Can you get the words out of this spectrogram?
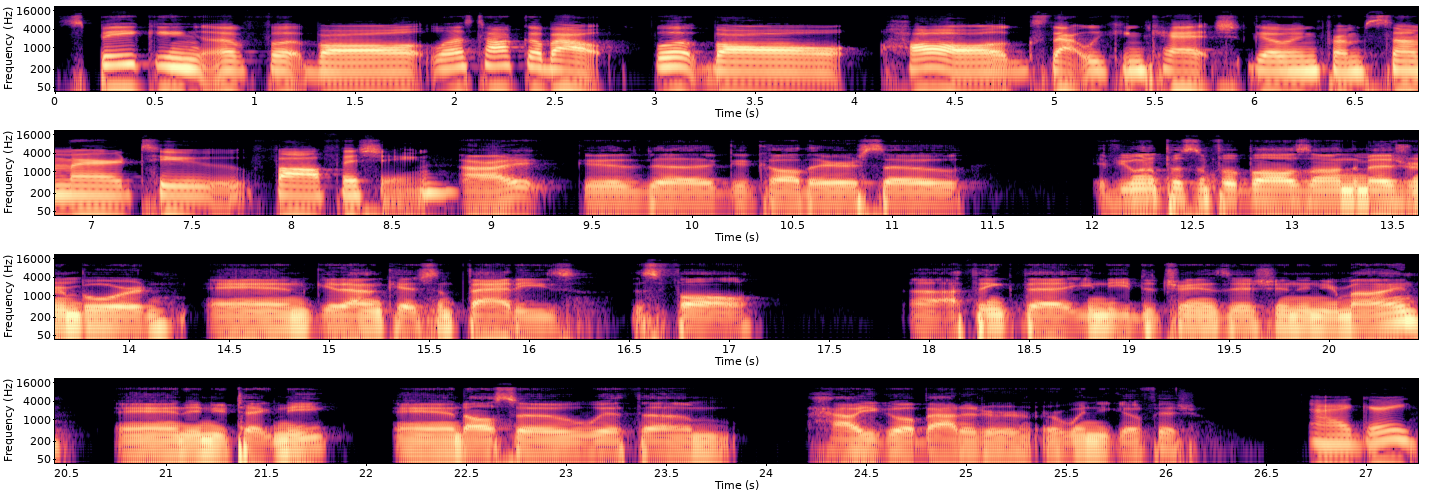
Speaking of football, let's talk about football hogs that we can catch going from summer to fall fishing. All right, good, uh, good call there. So, if you want to put some footballs on the measuring board and get out and catch some fatties this fall, uh, I think that you need to transition in your mind and in your technique, and also with um, how you go about it or, or when you go fish. I agree.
